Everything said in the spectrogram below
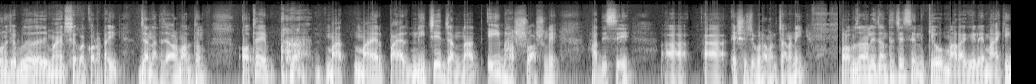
অনুযায়ী বোঝা যায় যে মায়ের সেবা করাটাই জান্নাতে যাওয়ার মাধ্যম। অতএব মায়ের পায়ের নিচে জান্নাত, এই ভাষ্য আসলে হাদিসে এসেছে বলে আমার জানা নেই। রমজান আলী জানতে চেয়েছেন, কেউ মারা গেলে মাইকিং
